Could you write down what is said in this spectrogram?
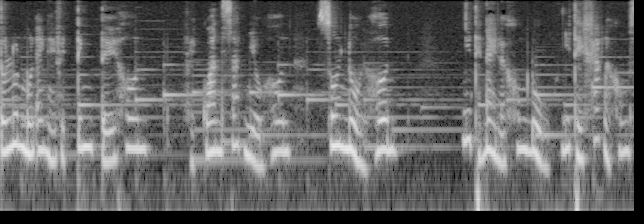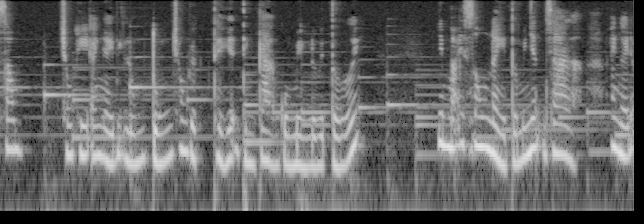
Tớ luôn muốn anh ấy phải tinh tế hơn, phải quan sát nhiều hơn, sôi nổi hơn. Như thế này là không đủ, như thế khác là không xong. Trong khi anh ấy bị lúng túng trong việc thể hiện tình cảm của mình đối với tớ ấy nhưng mãi sau này tớ mới nhận ra là anh ấy đã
